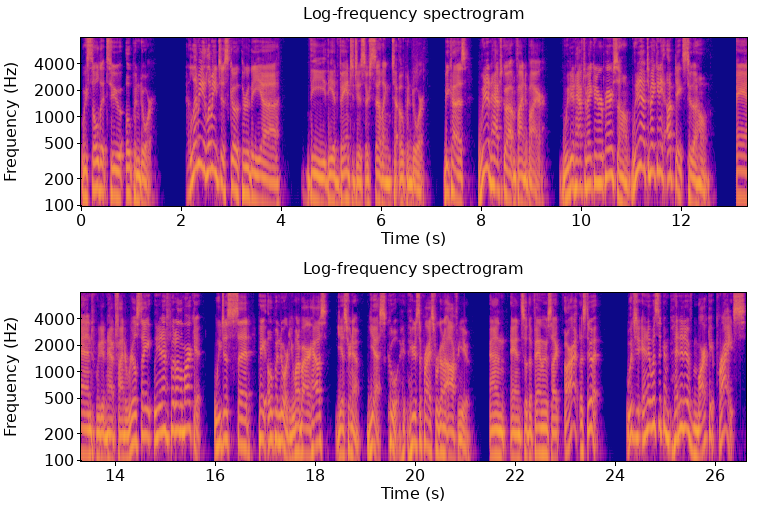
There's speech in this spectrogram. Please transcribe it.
we sold it to Opendoor. And let me let me just go through the uh, the the advantages of selling to Opendoor because we didn't have to go out and find a buyer. We didn't have to make any repairs to the home. We didn't have to make any updates to the home. And we didn't have to find a real estate. We didn't have to put on the market. We just said, "Hey, Opendoor, do you want to buy our house? Yes or no? Yes, cool. Here's the price we're going to offer you." And and so the family was like, "All right, let's do it." Which and it was a competitive market price.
